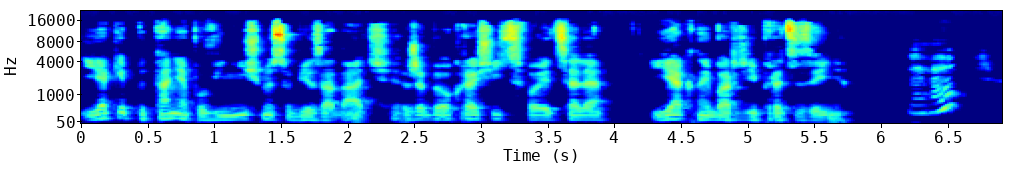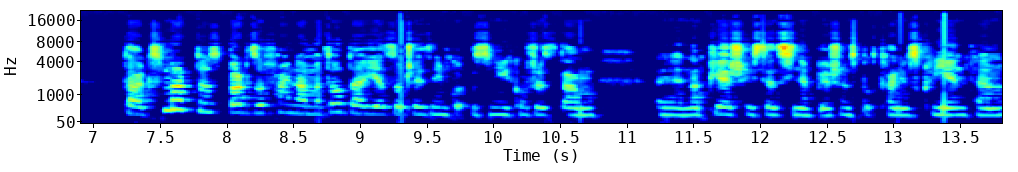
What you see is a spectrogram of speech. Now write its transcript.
jakie pytania powinniśmy sobie zadać, żeby określić swoje cele jak najbardziej precyzyjnie. Mhm. Tak, SMART to jest bardzo fajna metoda ja z, nim, z niej korzystam e, na pierwszej sesji, na pierwszym spotkaniu z klientem,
